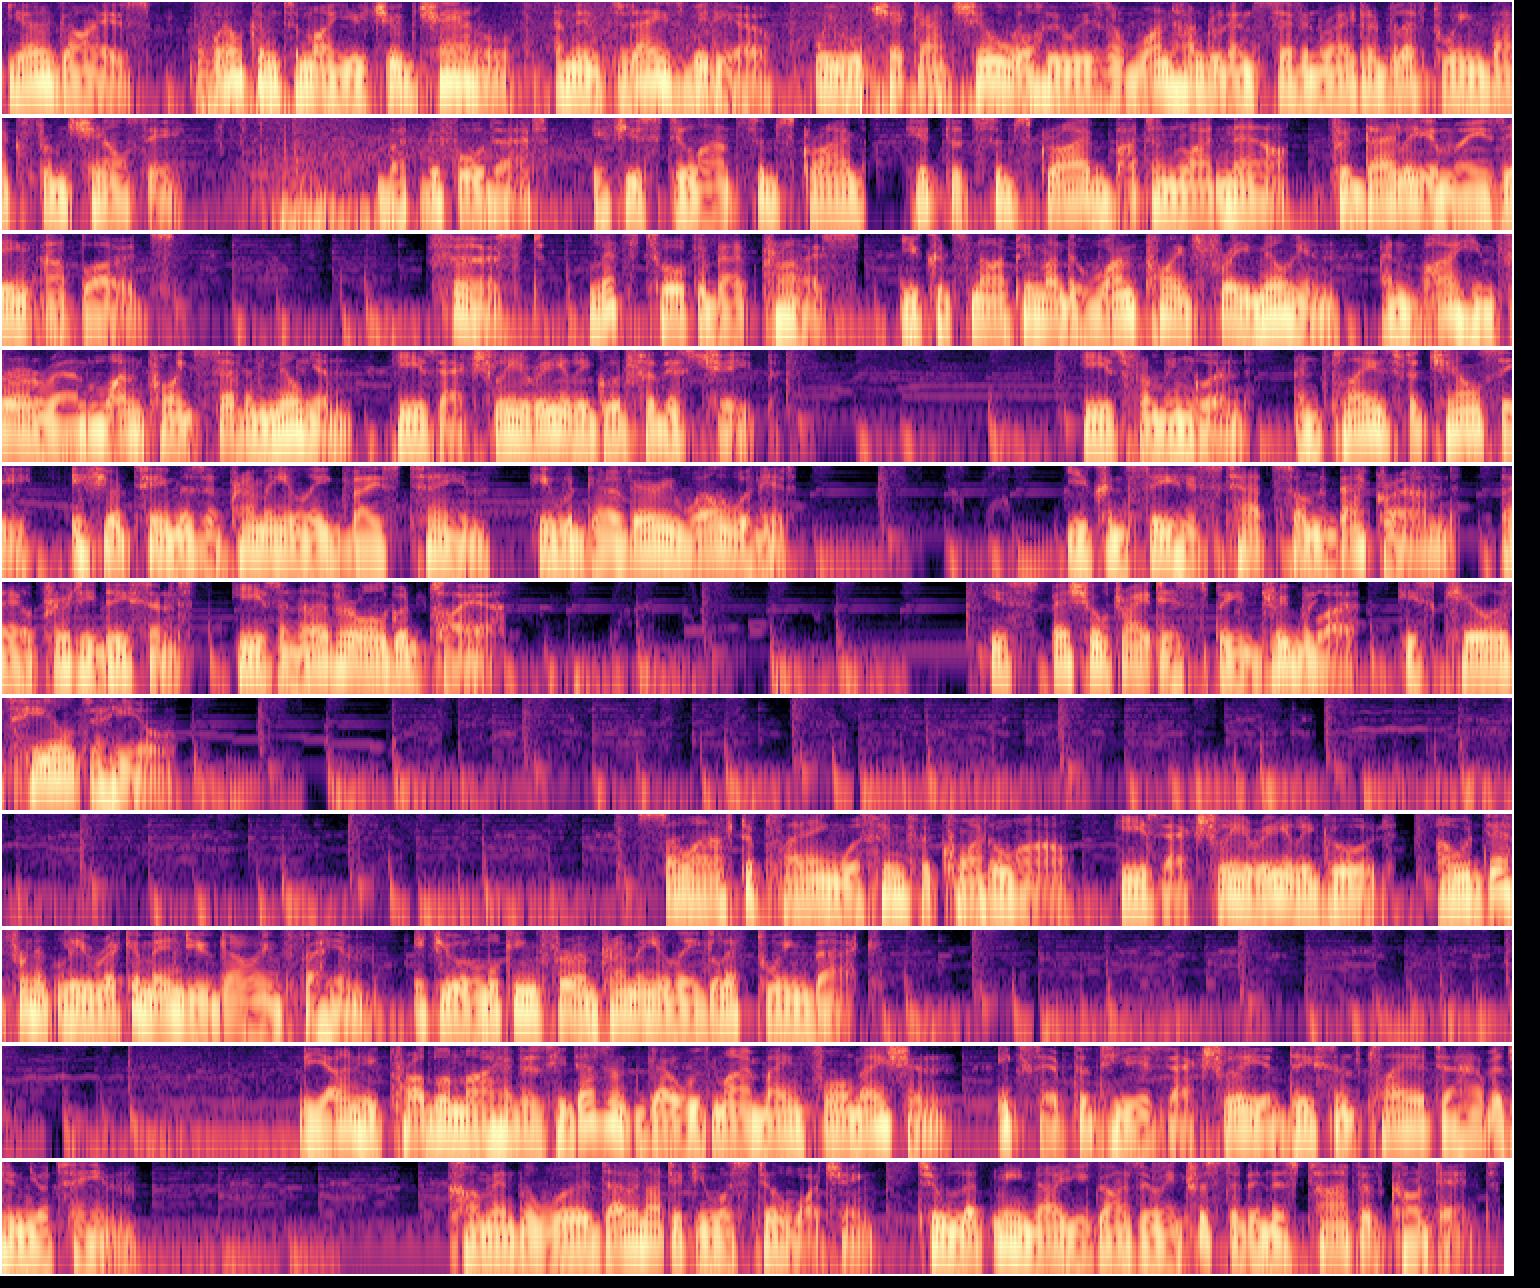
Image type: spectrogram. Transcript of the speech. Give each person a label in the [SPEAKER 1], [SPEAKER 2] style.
[SPEAKER 1] Yo guys, welcome to my YouTube channel, and in today's video, we will check out Chilwell who is a 107 rated left wing back from Chelsea. But before that, if you still aren't subscribed, hit that subscribe button right now, for daily amazing uploads. First, let's talk about price. You could snipe him under 1.3 million, and buy him for around 1.7 million. He is actually really good for this cheap. He is from England, and plays for Chelsea. If your team is a Premier League based team, he would go very well with it. You can see his stats on the background, they are pretty decent, he is an overall good player. His special trait is speed dribbler, his skill is heel to heel. So after playing with him for quite a while, he is actually really good. I would definitely recommend you going for him, if you are looking for a Premier League left wing back. The only problem I have is he doesn't go with my main formation, except that he is actually a decent player to have it in your team. Comment the word donut if you are still watching, to let me know you guys are interested in this type of content.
